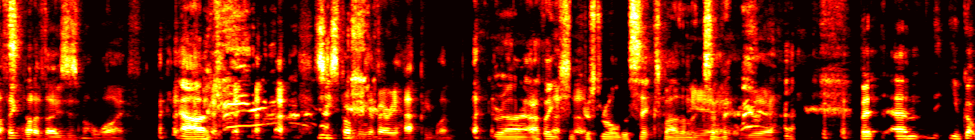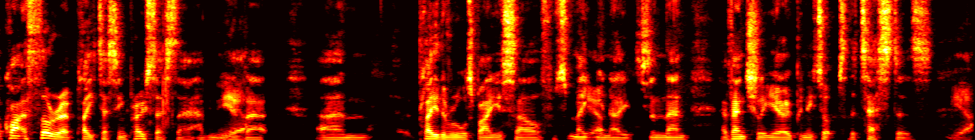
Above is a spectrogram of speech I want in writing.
I think one of those is my wife. Oh, okay. She's probably the very happy one. right, I think she just rolled a six by the looks yeah, of it. Yeah. but um, you've got quite a thorough playtesting process there, haven't you? Yeah. About um, play the rules by yourself, make yeah. your notes, and then eventually you open it up to the testers. Yeah.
